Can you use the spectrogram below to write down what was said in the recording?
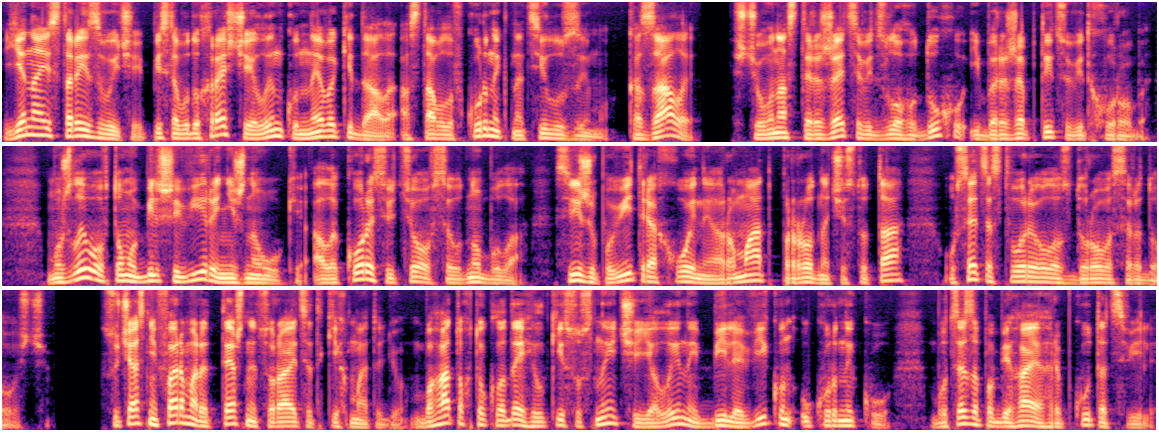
Є навіть старий звичай: після водохреща ялинку не викидали, а ставили в курник на цілу зиму. Казали, що вона стережеться від злого духу і береже птицю від хвороби. Можливо, в тому більше віри, ніж науки, але користь від цього все одно була. Свіже повітря, хвойний аромат, природна чистота усе це створювало здорове середовище. Сучасні фермери теж не цураються таких методів. Багато хто кладе гілки сосни чи ялини біля вікон у курнику, бо це запобігає грибку та цвілі.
